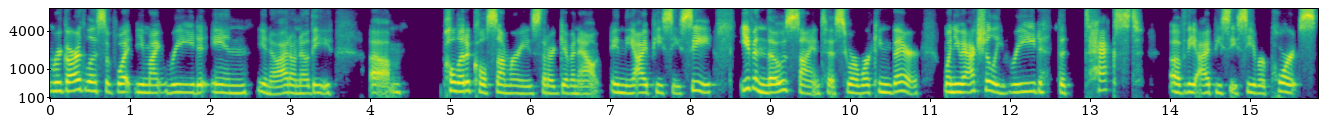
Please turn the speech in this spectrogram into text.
regardless of what you might read in, you know, I don't know, the um, political summaries that are given out in the IPCC, even those scientists who are working there, when you actually read the text of the IPCC reports,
